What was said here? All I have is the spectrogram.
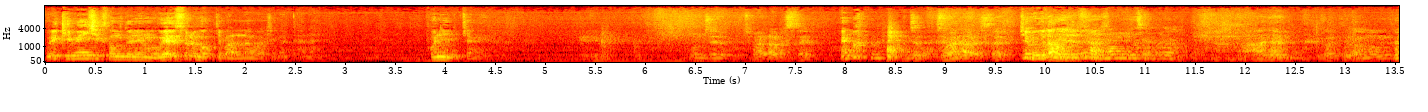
우리 김인식 성도님은 왜 술을 먹지 말라고 하신 것 같아요? 본인 입장에 말라 그랬어요? 언제 먹지 말라 그랬어요? 지금 여기 나오잖아요. 먹는 거잖아. 아, 아니요 이것도 안 먹는데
